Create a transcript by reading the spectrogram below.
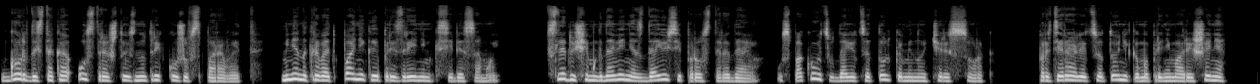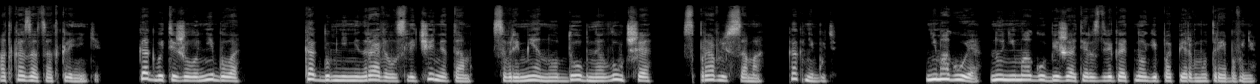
Гордость такая острая, что изнутри кожу вспарывает. Меня накрывает паникой и презрением к себе самой. В следующее мгновение сдаюсь и просто рыдаю. Успокоиться удается только минут через сорок. Протираю лицо тоником и принимаю решение отказаться от клиники. Как бы тяжело ни было, как бы мне не нравилось лечение там, современное, удобное, лучшее, справлюсь сама, как-нибудь. Не могу я, но не могу бежать и раздвигать ноги по первому требованию.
